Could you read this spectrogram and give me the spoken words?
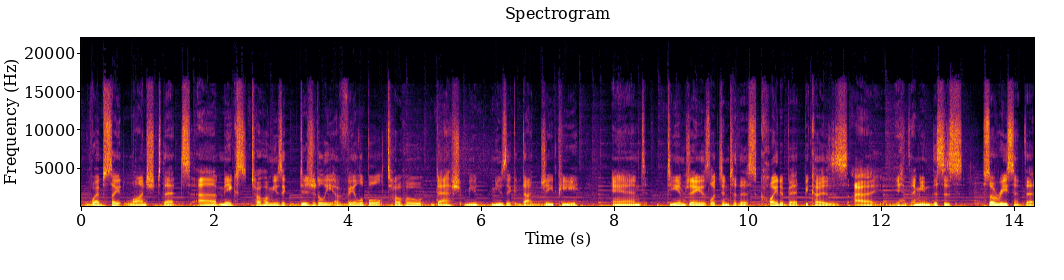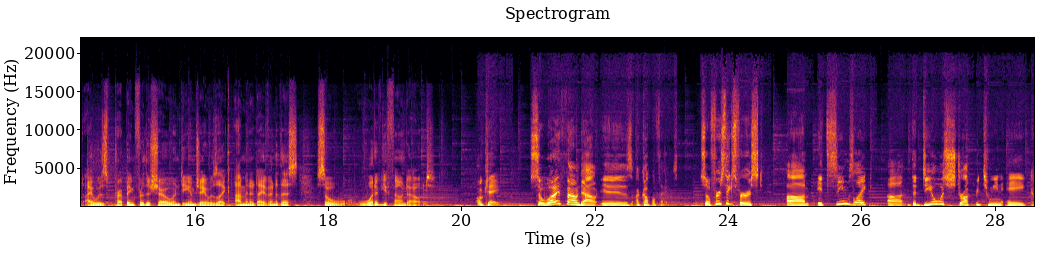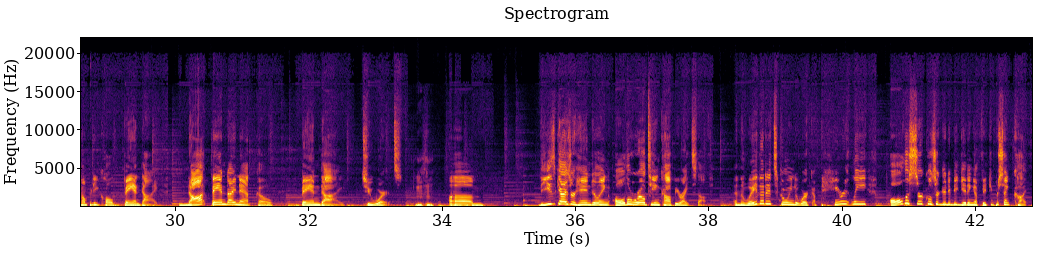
website launched that uh, makes Touhou Music digitally available, toho-music.jp. And DMJ has looked into this quite a bit because, I, I mean, this is so recent that I was prepping for the show and DMJ was like, I'm going to dive into this. So, what have you found out? Okay, so what I found out is a couple things. So first things first, um, it seems like uh, the deal was struck between a company called Bandai, not Bandai Namco, Bandai, two words. Mm-hmm. Um, these guys are handling all the royalty and copyright stuff. And the way that it's going to work, apparently, all the circles are going to be getting a 50% cut.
